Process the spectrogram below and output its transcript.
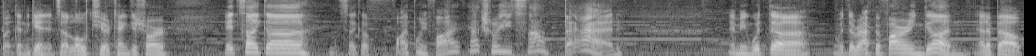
but then again, it's a low tier tank destroyer. It's like a, it's like a 5.5. Actually, it's not bad. I mean, with the with the rapid firing gun at about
